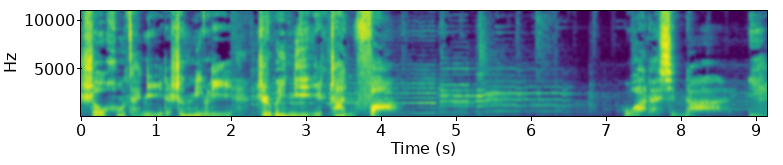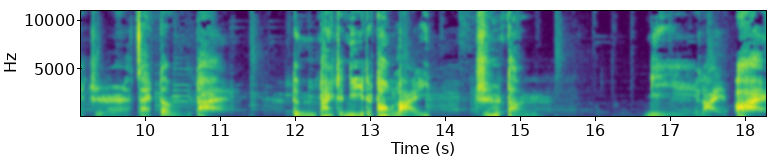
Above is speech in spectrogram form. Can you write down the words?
守候在你的生命里，只为你绽放。我的心呐，一直在等待，等待着你的到来，只等你来爱。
